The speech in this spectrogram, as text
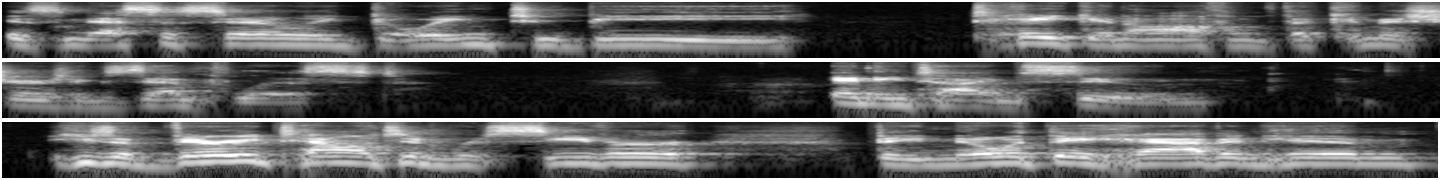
is necessarily going to be taken off of the commissioner's exempt list anytime soon. He's a very talented receiver. They know what they have in him.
